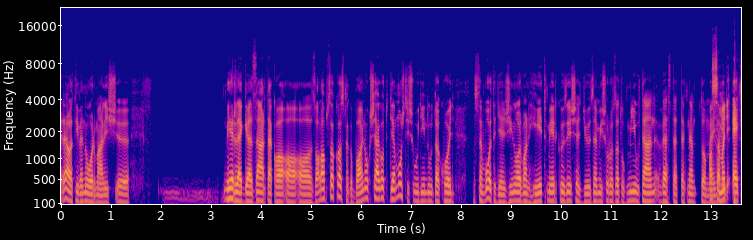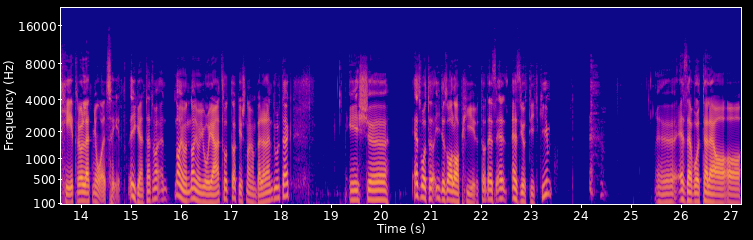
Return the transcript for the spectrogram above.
relatíve normális ö, mérleggel zárták a, a, az alapszakaszt, meg a bajnokságot. Ugye most is úgy indultak, hogy aztán volt egy ilyen zsinórban hét mérkőzéses győzelmi sorozatuk, miután vesztettek nem tudom Azt mennyit. hiszem, hogy egy hétről lett nyolc hét. Igen, tehát nagyon, nagyon jól játszottak, és nagyon belelendültek, és ez volt így az alaphír, tehát ez, ez, ez jött így ki. Ezzel volt tele a, a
